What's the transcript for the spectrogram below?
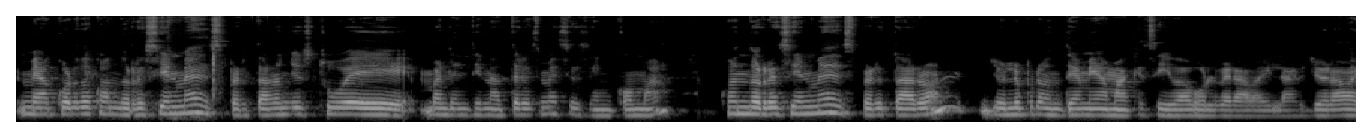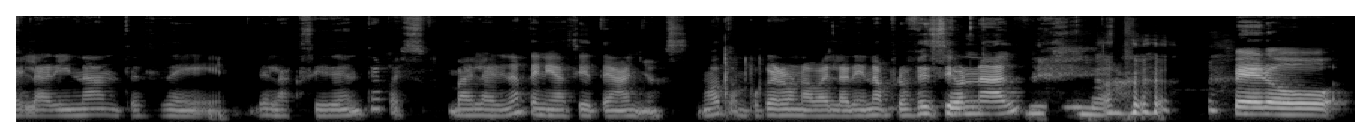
me acuerdo cuando recién me despertaron, yo estuve, Valentina, tres meses en coma. Cuando recién me despertaron, yo le pregunté a mi mamá que si iba a volver a bailar. Yo era bailarina antes de, del accidente, pues bailarina tenía siete años, ¿no? Tampoco era una bailarina profesional. Pero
